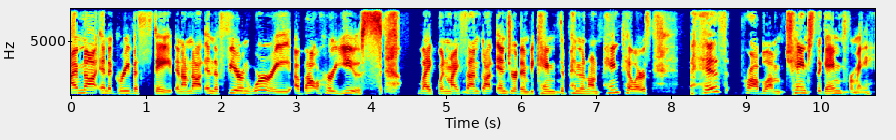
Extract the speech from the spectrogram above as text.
i'm not in a grievous state and i'm not in the fear and worry about her use like when my son got injured and became dependent on painkillers, his problem changed the game for me.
